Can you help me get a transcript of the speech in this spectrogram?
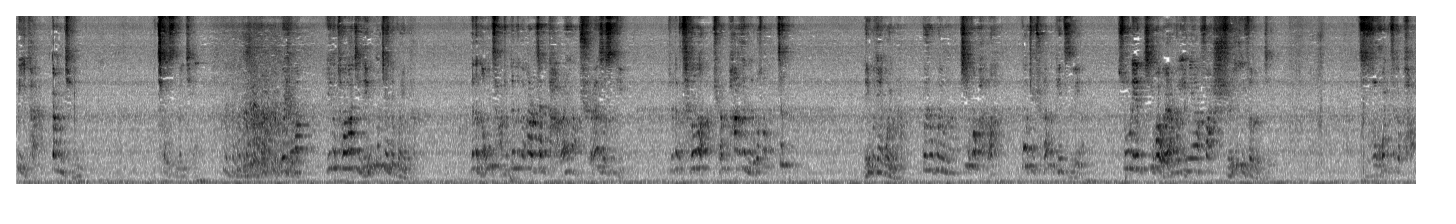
壁毯、钢琴，就是没钱。为什么？一个拖拉机零部件都供应不上，那个农场就跟那个二战打完一样，全是尸体，就那个车，全趴在那里。我说这零部件供应不上，为什么供应不上？计划垮了，过去全部凭指令。苏联计划委员会一年要发十亿份文件，指挥这个庞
